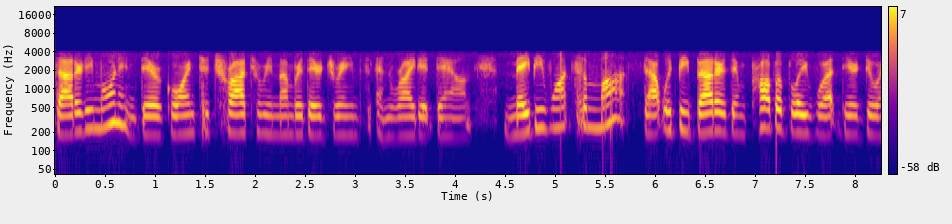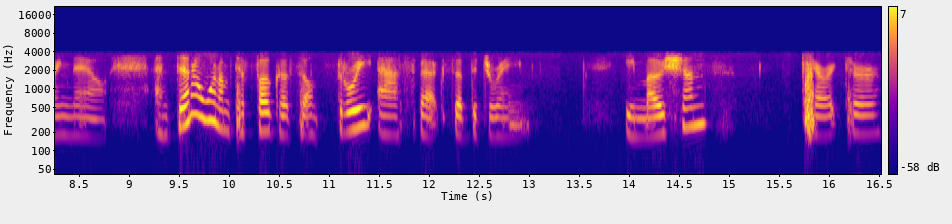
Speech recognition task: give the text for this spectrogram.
Saturday morning, they're going to try to remember their dreams and write it down. Maybe once a month. That would be better than probably what they're doing now. And then I want them to focus on three aspects of the dream emotions, character,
